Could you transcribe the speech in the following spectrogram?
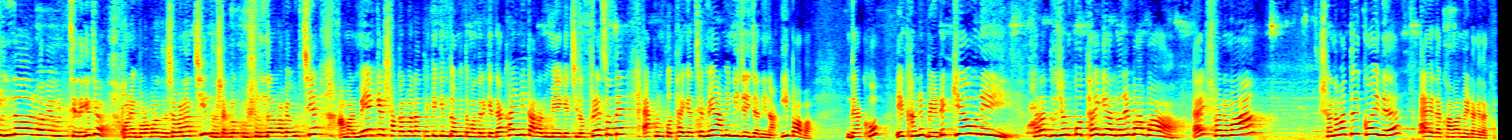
সুন্দরভাবে উঠছে, দেখেছ? অনেক বড় বড় ধোসা বানাচ্ছি, ধোসাগুলো খুব সুন্দরভাবে উঠছে। আমার মেয়েকে সকালবেলা থেকে কিন্তু আমি তোমাদেরকে দেখাইনি, কারণ মেয়ে গেছিল ফ্রেশ হতে। এখন কোথায় গেছে মেয়ে আমি নিজেই জানি না। ই বাবা দেখো, এখানে বেডে কেউ নেই। তারা দুজন কোথায় গেল রে বাবা? এই সোনামা সোনামা, তুই কই রে? এই দেখো, আমার মেয়েটাকে দেখো।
